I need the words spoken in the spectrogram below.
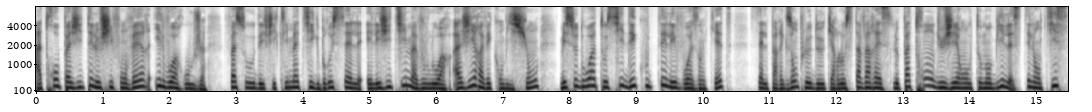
À trop agiter le chiffon vert, ils voient rouge. Face aux défis climatiques, Bruxelles est légitime à vouloir agir avec ambition, mais se doit aussi d'écouter les voix inquiètes celle par exemple de Carlos Tavares, le patron du géant automobile Stellantis,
